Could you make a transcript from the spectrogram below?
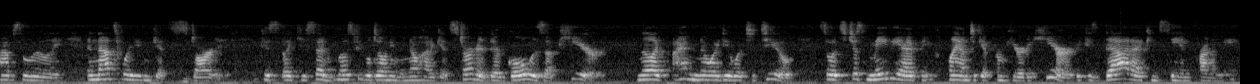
Absolutely. And that's where you can get started. Because, like you said, most people don't even know how to get started. Their goal is up here. And they're like, I have no idea what to do. So it's just maybe I plan to get from here to here because that I can see in front of me.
